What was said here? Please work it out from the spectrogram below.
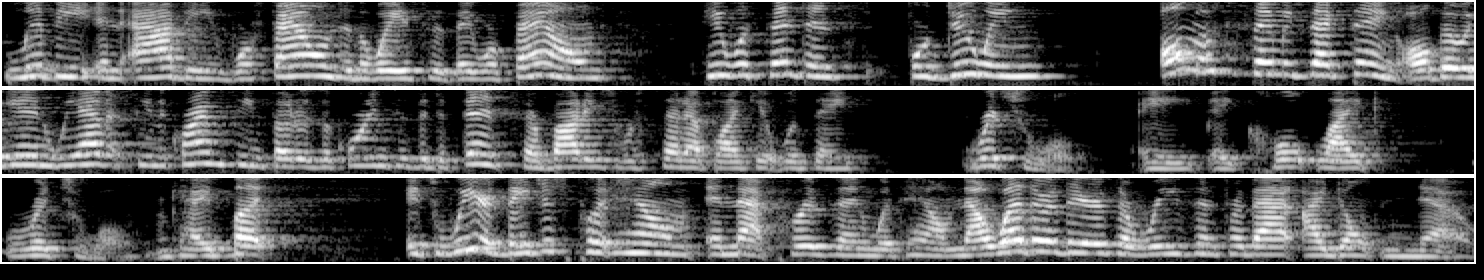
Libby and Abby were found in the ways that they were found. He was sentenced for doing almost the same exact thing. Although, again, we haven't seen the crime scene photos. According to the defense, their bodies were set up like it was a ritual, a, a cult-like ritual, okay? But it's weird. They just put him in that prison with him. Now, whether there's a reason for that, I don't know.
